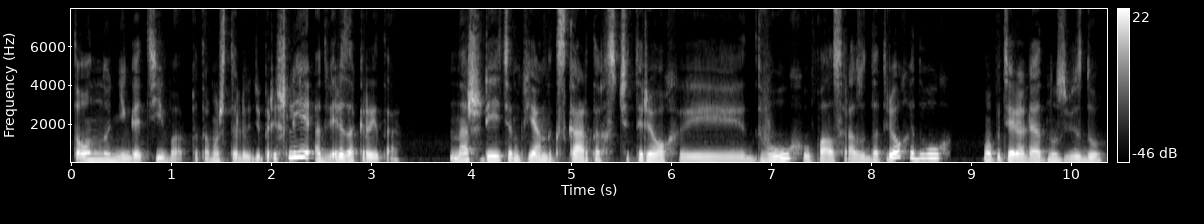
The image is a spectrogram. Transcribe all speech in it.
тонну негатива, потому что люди пришли, а дверь закрыта. Наш рейтинг в Яндекс.Картах с 4 и 2 упал сразу до 3 и 2. Мы потеряли одну звезду.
